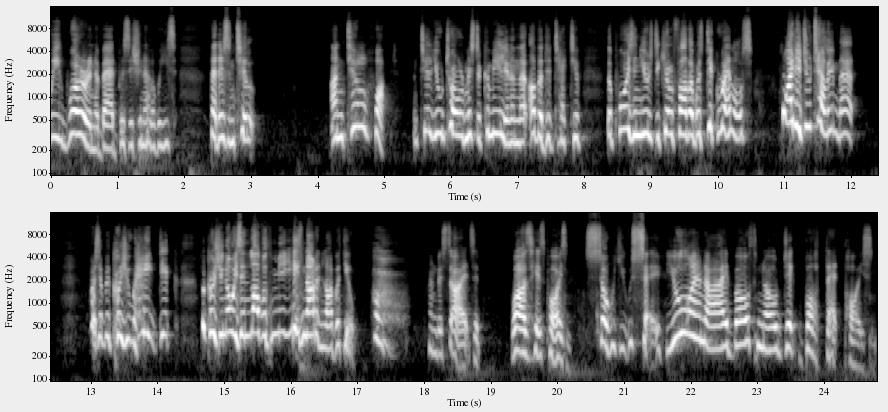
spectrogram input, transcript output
We were in a bad position, Eloise. That is until. Until what? Until you told Mr. Chameleon and that other detective the poison used to kill Father was Dick Reynolds. Why did you tell him that? Was it because you hate Dick? Because you know he's in love with me? He's not in love with you. Oh, and besides, it was his poison. So you say. You and I both know Dick bought that poison.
